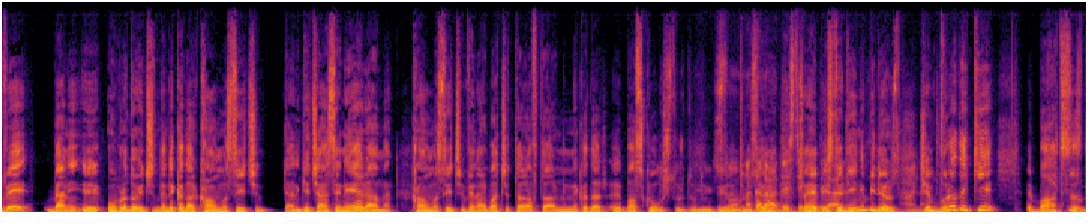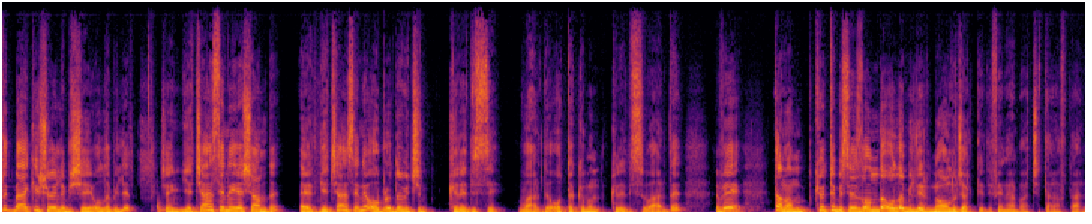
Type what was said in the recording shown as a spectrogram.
Ve ben e, Obradovic'in de ne kadar kalması için yani geçen seneye rağmen kalması için Fenerbahçe taraftarının ne kadar e, baskı oluşturduğunu Sonuna yönetim kadar desteklediler hep istediğini biliyoruz. Aynen. Şimdi buradaki e, bahtsızlık belki şöyle bir şey olabilir. Şimdi geçen sene yaşandı. Evet geçen sene Obradovic'in kredisi vardı. O takımın kredisi vardı. Ve tamam kötü bir sezonda olabilir ne olacak dedi Fenerbahçe taraftarı.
